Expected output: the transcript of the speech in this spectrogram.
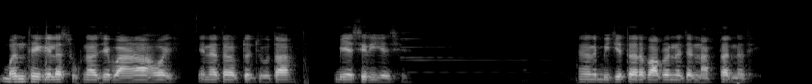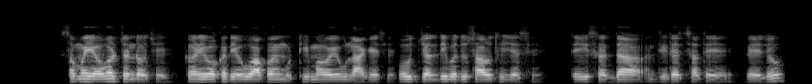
બંધ થઈ ગયેલા સુખના જે બારણા હોય, એના તરફ તો જોતા બેસી રહીએ છીએ. અને બીજી તરફ આપણે નજર નાખતા જ નથી. સમય અવરચંડો છે. ઘણી વખત એવું આપણને મુઠ્ઠીમાં હોય એવું લાગે છે. બહુ જલ્દી બધું સારું થઈ જશે. તેવી શ્રદ્ધા ધીરજ સાથે રહેજો.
